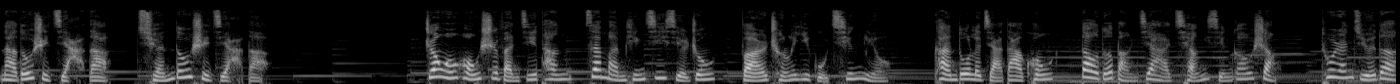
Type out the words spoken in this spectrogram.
那都是假的，全都是假的。张文宏是反鸡汤，在满屏鸡血中反而成了一股清流。看多了假大空、道德绑架、强行高尚，突然觉得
